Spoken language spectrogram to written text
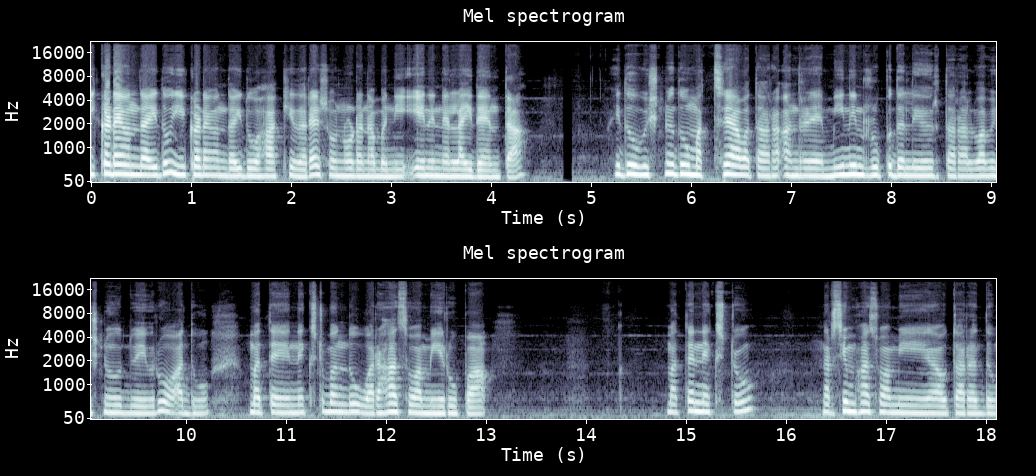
ಈ ಕಡೆ ಒಂದು ಐದು, ಈ ಕಡೆ ಒಂದು ಐದು ಹಾಕಿದ್ದಾರೆ. ಸೊ ನೋಡೋಣ ಬನ್ನಿ ಏನೇನೆಲ್ಲ ಇದೆ ಅಂತ. ಇದು ವಿಷ್ಣುದು ಮತ್ಸ್ಯ ಅವತಾರ, ಅಂದರೆ ಮೀನಿನ ರೂಪದಲ್ಲಿ ಇರ್ತಾರಲ್ವ ವಿಷ್ಣು ದೇವರು ಅದು. ಮತ್ತು ನೆಕ್ಸ್ಟ್ ಬಂದು ವರಹಸ್ವಾಮಿ ರೂಪ. ಮತ್ತು ನೆಕ್ಸ್ಟು ನರಸಿಂಹಸ್ವಾಮಿ ಅವತಾರದ್ದು.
